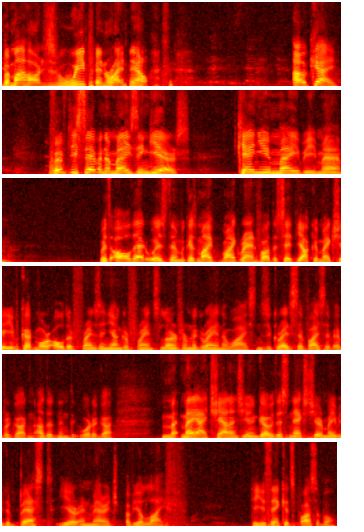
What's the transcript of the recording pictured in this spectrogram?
But my heart is weeping right now. okay. 57 amazing years. Can you maybe, ma'am, with all that wisdom, because my, my grandfather said, Jakob, make sure you've got more older friends than younger friends. Learn from the gray and the wise. And it's the greatest advice I've ever gotten, other than the Word of God. M- may I challenge you and go, this next year may be the best year in marriage of your life. Do you think it's possible?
